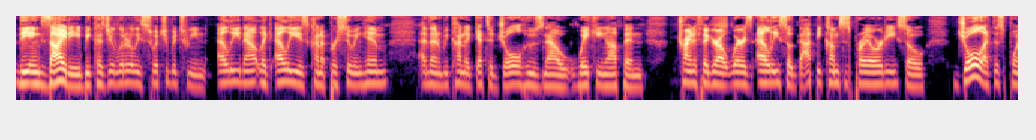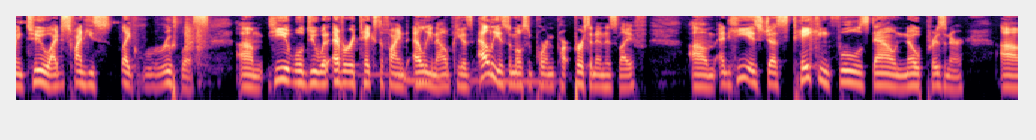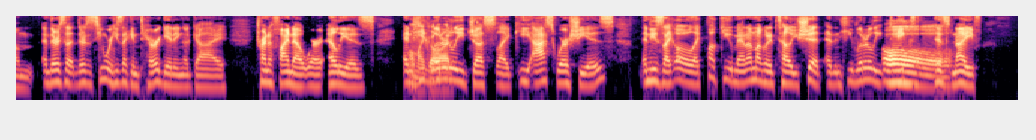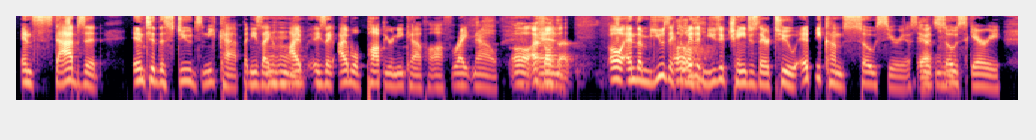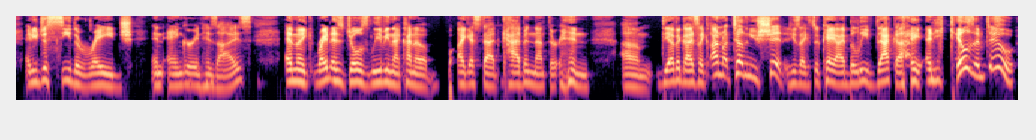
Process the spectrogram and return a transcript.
the anxiety because you're literally switching between Ellie now like Ellie is kind of pursuing him and then we kind of get to Joel who's now waking up and trying to figure out where's Ellie so that becomes his priority. So Joel at this point too I just find he's like ruthless. Um, he will do whatever it takes to find Ellie now because Ellie is the most important par- person in his life um, and he is just taking fools down no prisoner um, and there's a there's a scene where he's like interrogating a guy, trying to find out where Ellie is, and Oh he God. literally just like he asks where she is, and he's like, "Oh, like fuck you, man, I'm not going to tell you shit." And then he literally Oh. takes his knife and stabs it into this dude's kneecap, and he's like, Mhm. "I," he's like, "I will pop your kneecap off right now." Oh, I felt that. Oh, and the music, the way the music changes there too, it becomes so serious and Yeah. it's so scary. And you just see the rage and anger in his eyes. And like right as Joel's leaving that kind of I guess that cabin that they're in, um, the other guy's like, I'm not telling you shit. He's like, It's okay, I believe that guy, and he kills him too.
